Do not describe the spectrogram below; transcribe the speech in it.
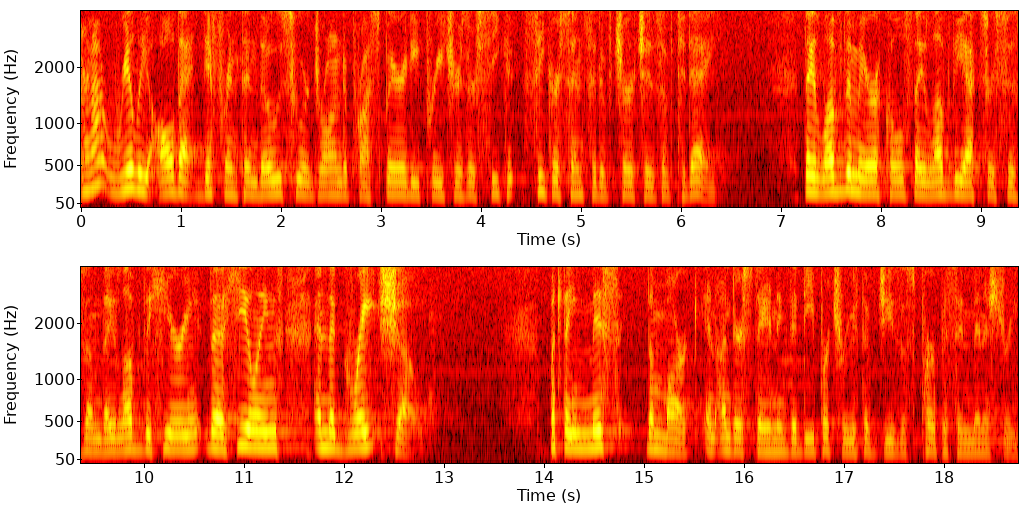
are not really all that different than those who are drawn to prosperity preachers or seeker sensitive churches of today. They love the miracles, they love the exorcism, they love the, hearing, the healings, and the great show. But they miss the mark in understanding the deeper truth of Jesus' purpose in ministry.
